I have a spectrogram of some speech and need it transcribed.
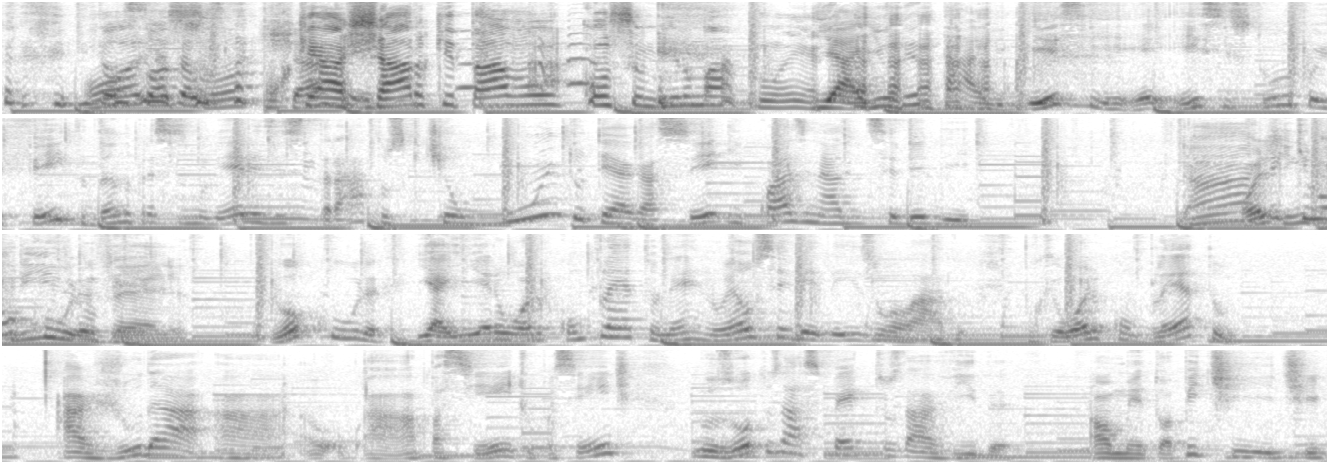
Olha delas só, porque acharam que estavam consumindo maconha. E aí o detalhe, esse, esse estudo foi feito dando para essas mulheres extratos que tinham muito THC e quase nada de CBD. Ah, Olha que, que incrível, loucura, velho. Loucura. E aí era o óleo completo, né? Não é o CBD isolado. Porque o óleo completo ajuda a, a, a paciente, o paciente, nos outros aspectos da vida. Aumenta o apetite,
